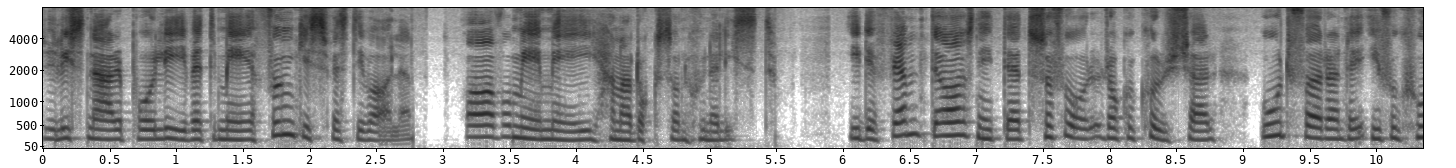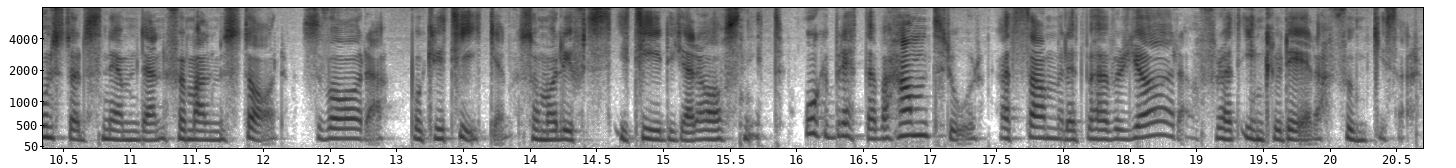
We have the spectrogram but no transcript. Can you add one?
Du lyssnar på Livet med Funkisfestivalen av och med mig, Hanna Doxon, journalist. I det femte avsnittet så får Rocco Kurschar, ordförande i funktionsstödsnämnden för Malmö stad, svara på kritiken som har lyfts i tidigare avsnitt och berätta vad han tror att samhället behöver göra för att inkludera funkisar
